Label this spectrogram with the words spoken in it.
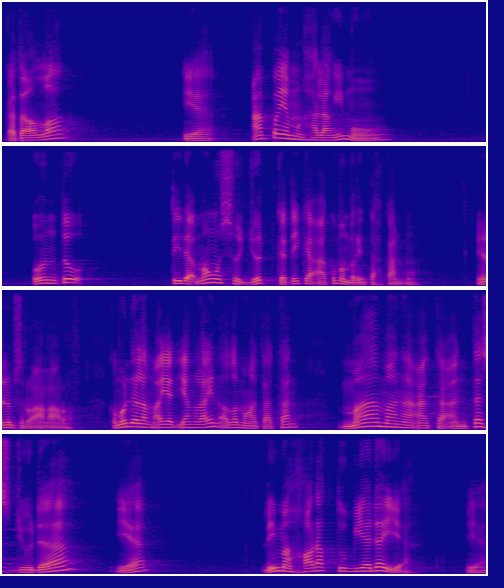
Kata Allah ya apa yang menghalangimu untuk tidak mau sujud ketika aku memerintahkanmu? Ini dalam surah Al-A'raf. Kemudian dalam ayat yang lain Allah mengatakan ma mana'aka antas juda ya lima tu biadaya ya.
